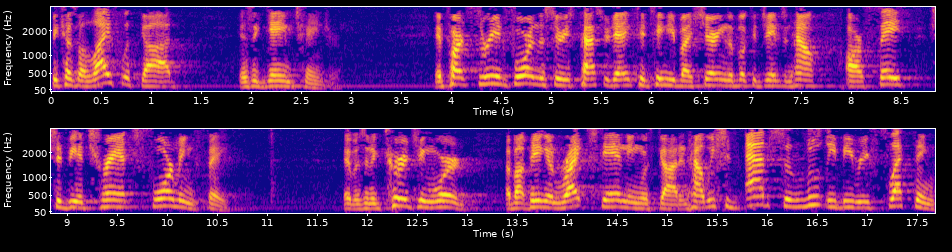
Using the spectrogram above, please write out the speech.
Because a life with God is a game changer. In parts three and four in the series, Pastor Dan continued by sharing the book of James and how our faith should be a transforming faith. It was an encouraging word about being in right standing with God and how we should absolutely be reflecting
